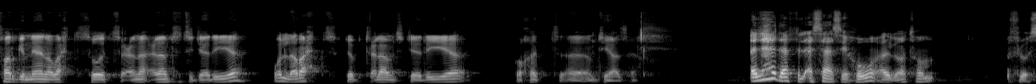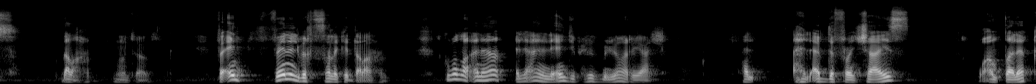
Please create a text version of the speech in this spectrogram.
فرق إني أنا رحت سويت علا- علامتي التجاريه ولا رحت جبت علامه تجارية وأخذت آه، امتيازها. الهدف الأساسي هو على قولتهم فلوس دراهم. ممتاز. فأنت فين اللي بيختصر لك الدراهم؟ تقول والله أنا الآن اللي عندي بحدود مليون ريال. هل هل أبدأ franchise وأنطلق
